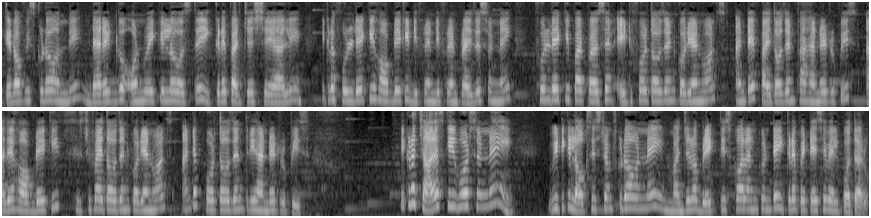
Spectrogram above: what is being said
టికెట్ ఆఫీస్ కూడా ఉంది. డైరెక్ట్గా ఓన్ వెహికల్లో వస్తే ఇక్కడే పర్చేస్ చేయాలి. ఇక్కడ ఫుల్ డేకి హాఫ్ డేకి డిఫరెంట్ డిఫరెంట్ ప్రైజెస్ ఉన్నాయి. ఫుల్ డేకి per person eighty four thousand Korean wons అంటే five thousand five hundred rupees. అదే హాఫ్ డేకి sixty five thousand Korean wons అంటే four thousand three hundred rupees. ఇక్కడ చాలా స్కీబోర్డ్స్ ఉన్నాయి. వీటికి లాక్ సిస్టమ్స్ కూడా ఉన్నాయి. మధ్యలో బ్రేక్ తీసుకోవాలనుకుంటే ఇక్కడే పెట్టేసి వెళ్ళిపోతారు.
